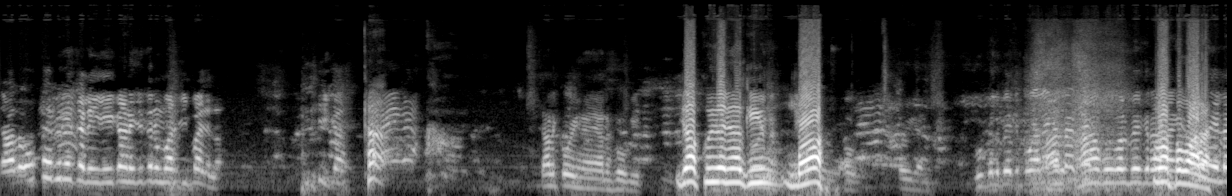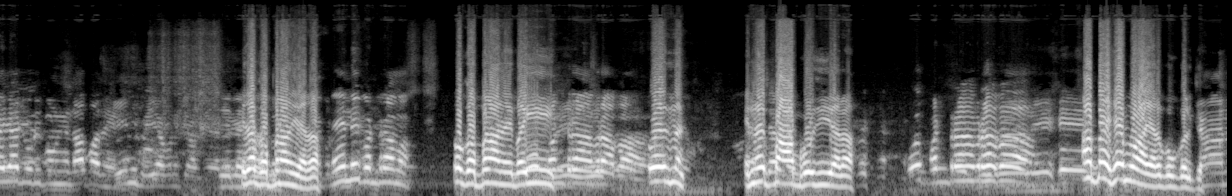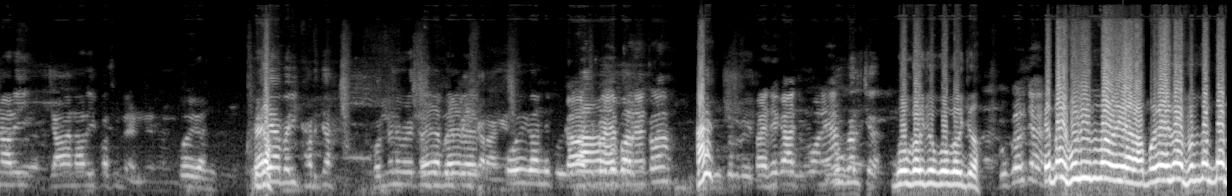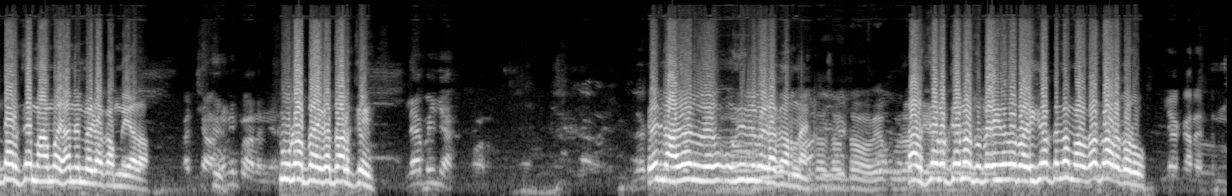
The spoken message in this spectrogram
ਚੱਲ ਉੱਥੇ ਵੀਰੇ ਚਲੀ ਗਈ ਕਹਾਣੀ ਜਿੱਦਨ ਮਰਜ਼ੀ ਭੱਜ ਲਾ। ਠੀਕ ਆ। ਠਾ- ਚੱਲ ਕੋਈ ਨਾ ਯਾਰ ਹੋ ਗਈ। ਜਾਂ ਕੋਈ ਨਾ ਕੀ ਵਾਹ। ਕੋਈ ਗੱਲ ਗੂਗਲ ਪੇ ਤੇ ਪਵਾ ਲੈ ਹਾਂ ਗੂਗਲ ਪੇ ਆਪ ਵਾਰ ਲੈ। ਜਾ ਜੂੜੀ ਪਾਉਣੀਆਂ ਦਾ ਪਾ ਦੇ। ਇਹ ਨਹੀਂ ਭਈ ਆਪਣੇ ਚੱਲਦੇ ਇਹਦਾ ਗੱਬਣਾ ਨਹੀਂ ਯਾਰ ਨਹੀਂ ਨਹੀਂ ਪੰਡਰਾ ਮਾ ਉਹ ਗੱਬਣਾ ਨੇ ਬਾਈ। ਪੰਡਰਾ ਭਰਾਵਾ। ਓਏ ਨ- ਇਹਨਾਂ ਦੇ ਪਾਪ ਹੋ ਜੀ ਯਾਰ। ਆ ਉਹ ਪੰਡਰਾ ਭਰਾਵਾ। ਪੈਸੇ ਪਵਾ ਯਾਰ ਗੂਗਲ 'ਚ। ਜਾਨ ਵਾਲੀ ਜਾਨ ਵਾਲੀ ਪਸ਼ੂ ਲੈਣੇ ਕੋਈ ਗੱਲ ਨਹੀਂ। ਬਹਿ ਜਾ ਬਈ ਖੜ ਜਾ। ਖੋਲਣ ਵੇਲੇ ਤਾਂ ਗੂਗਲ ਪੇ ਕਰਾਂਗੇ। ਕੋਈ ਗੱਲ ਨਹੀਂ ਕਾਸ਼ ਪੈਸੇ ਪਾਣੇ ਅੰਕਲ ਹੈ? ਪੈਸੇ ਕਾਸ਼ ਪਾਉਣੇ ਆ? ਗੂਗਲ ਚ। ਗੂਗਲ 'ਚ ਗੂਗਲ 'ਚ। ਗੂਗਲ ਚ? ਇਹ ਭਾਈ ਹੁਣੀ ਪਵਾ ਯਾਰ ਆ ਇਹਦਾ ਫਿਰ ਤਾਂ ਤੜਕੇ ਮਾਮਾ ਸਾਨੇ ਮੇਰਾ ਕੰਮ ਯਾਰ। ਅੱਛਾ ਹੁਣ ਹੀ ਪਾ ਦਿੰਦੇ ਆ। ਟੂੜਾ ਪੈ ਗਿਆ ਤੜਕੇ। ਲੈ ਬਈ ਲੈ। ਇਹ ਨਾ ਉਹਦੀ ਨਿਬੇੜਾ ਕਰਨਾ ਹੈ। ਸੌਦਾ ਹੋ ਗਿਆ ਪੂਰਾ ਕਰਕੇ ਬੱਕੇ ਮੈਂ ਦੁਬਈ ਤੋਂ ਬਾਈ ਗਿਆ ਕਹਿੰਦਾ ਮੌਕਾ ਧਾਰ ਕਰੋ। ਲਿਆ ਕਰ ਤੈਨੂੰ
